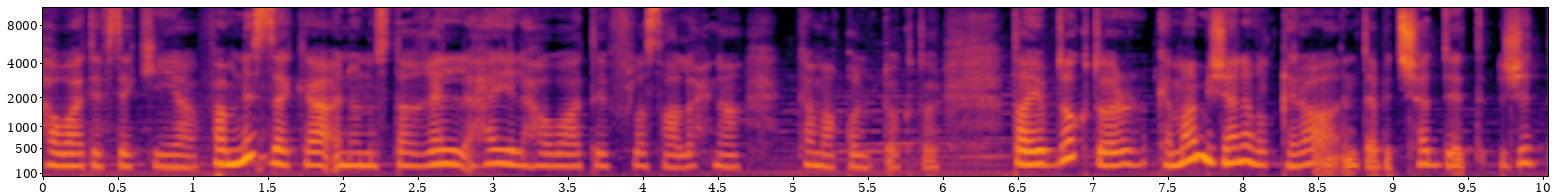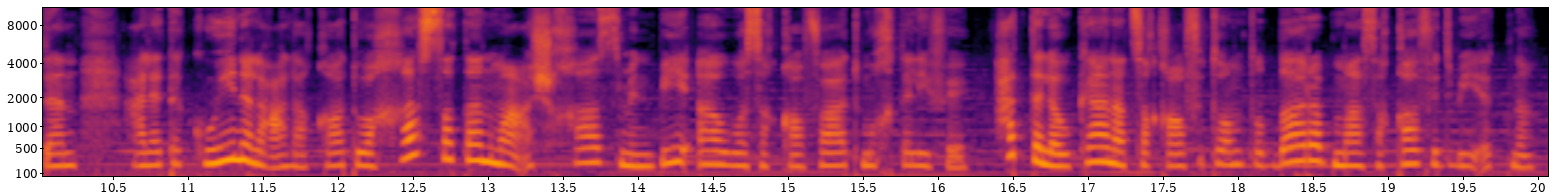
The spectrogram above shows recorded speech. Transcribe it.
هواتف ذكية. فمن الذكاء أنه نستغل هاي الهواتف لصالحنا كما قلت دكتور. طيب دكتور كمان بجانب القراءة أنت بتشدد جدا على تكوين العلاقات وخاصة مع أشخاص من بيئة وثقافات مختلفة حتى لو كانت ثقافتهم تتضارب مع ثقافة بيئتنا.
